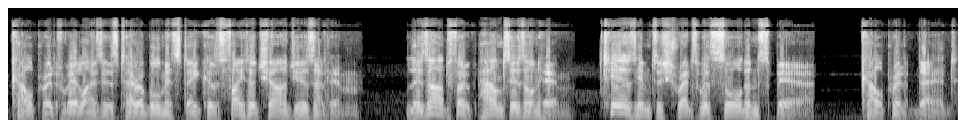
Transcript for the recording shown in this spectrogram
Culprit realizes terrible mistake as fighter charges at him. Lizard folk pounces on him, tears him to shreds with sword and spear. Culprit dead.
